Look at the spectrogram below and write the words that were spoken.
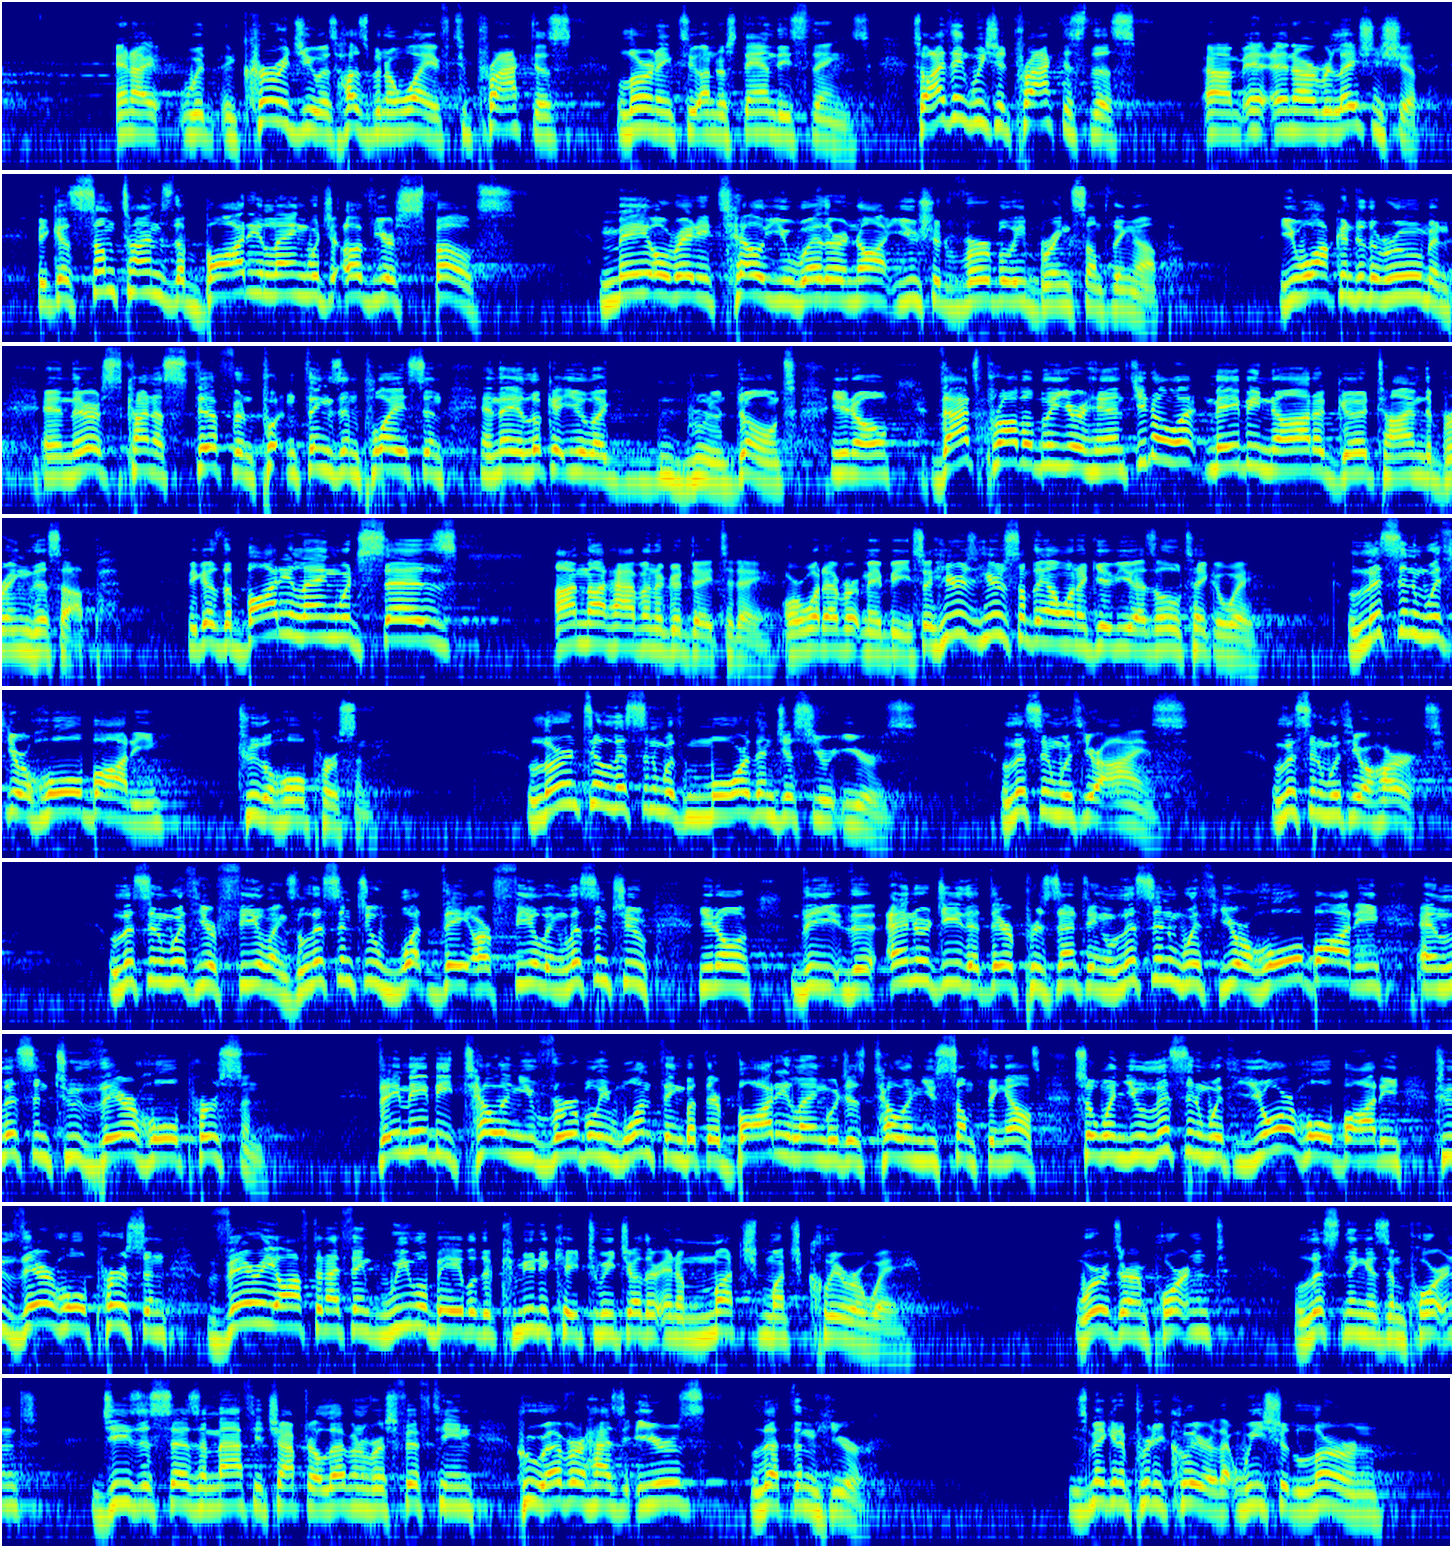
And I would encourage you, as husband and wife, to practice learning to understand these things. So I think we should practice this um, in, in our relationship because sometimes the body language of your spouse may already tell you whether or not you should verbally bring something up. You walk into the room and, and they're kind of stiff and putting things in place, and, and they look at you like, mm, don't, you know. That's probably your hint. You know what? Maybe not a good time to bring this up. Because the body language says, I'm not having a good day today, or whatever it may be. So here's, here's something I want to give you as a little takeaway listen with your whole body to the whole person. Learn to listen with more than just your ears. Listen with your eyes. Listen with your heart. Listen with your feelings. Listen to what they are feeling. Listen to, you know, the, the energy that they're presenting. Listen with your whole body and listen to their whole person. They may be telling you verbally one thing, but their body language is telling you something else. So when you listen with your whole body to their whole person, very often I think we will be able to communicate to each other in a much, much clearer way. Words are important, listening is important. Jesus says in Matthew chapter 11, verse 15, Whoever has ears, let them hear. He's making it pretty clear that we should learn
